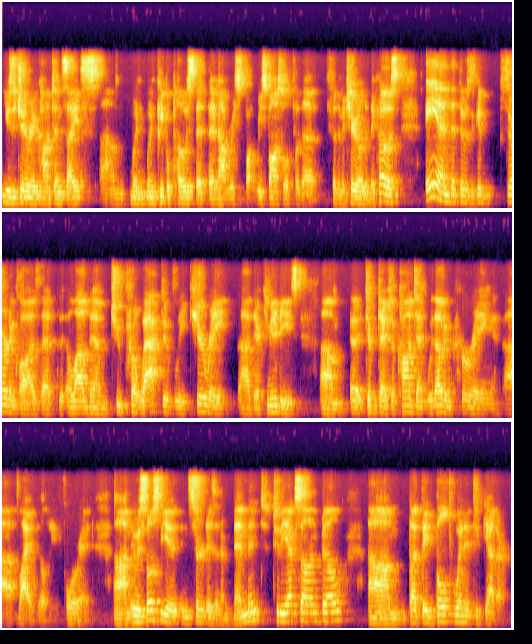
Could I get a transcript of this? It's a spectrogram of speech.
user-generated content sites um, when when people post that they're not resp- responsible for the for the material that they post, and that there was a good Samaritan clause that allowed them to proactively curate uh, their communities um, uh, different types of content without incurring uh, liability for it. Um, it was supposed to be inserted as an amendment to the Exon bill, um, but they both went it together.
